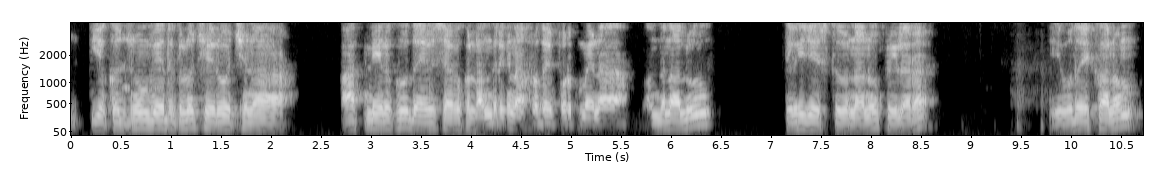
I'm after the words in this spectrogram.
ఈ యొక్క జూమ్ వేదికలో చేరువచ్చిన ఆత్మీయులకు దైవ సేవకులందరికీ నా హృదయపూర్వకమైన వందనాలు తెలియజేస్తూ ఉన్నాను. ప్రియులరా ఈ ఉదయకాలం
